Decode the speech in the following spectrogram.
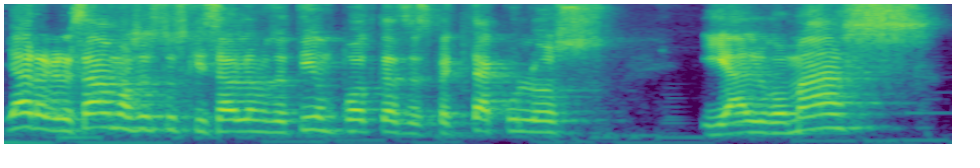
Ya regresamos, esto es Quizá Hablemos de ti, un podcast de espectáculos y algo más.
